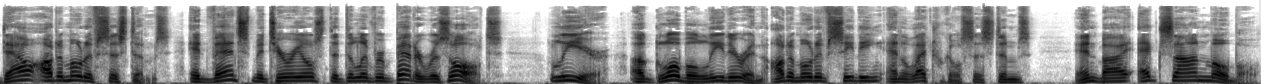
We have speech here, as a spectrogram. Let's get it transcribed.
Dow Automotive Systems, advanced materials that deliver better results. Lear, a global leader in automotive seating and electrical systems and by ExxonMobil.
